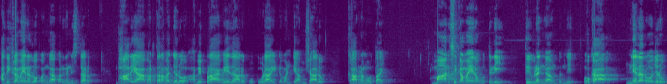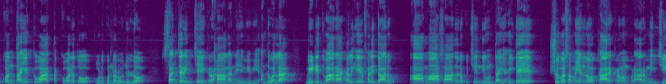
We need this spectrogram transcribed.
అధికమైన లోపంగా పరిగణిస్తారు. భార్యాభర్తల మధ్యలో అభిప్రాయ భేదాలకు కూడా ఇటువంటి అంశాలు కారణమవుతాయి. మానసికమైన ఒత్తిడి తీవ్రంగా ఉంటుంది. ఒక నెల రోజులు కొంత ఎక్కువ తక్కువలతో కూడుకున్న రోజుల్లో సంచరించే గ్రహాలు అనేవి ఇవి. అందువల్ల వీటి ద్వారా కలిగే ఫలితాలు ఆ మాసాదులకు చెంది ఉంటాయి. అయితే శుభ సమయంలో కార్యక్రమం ప్రారంభించి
